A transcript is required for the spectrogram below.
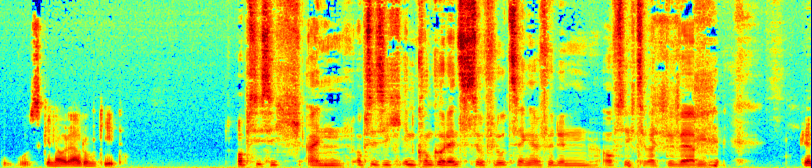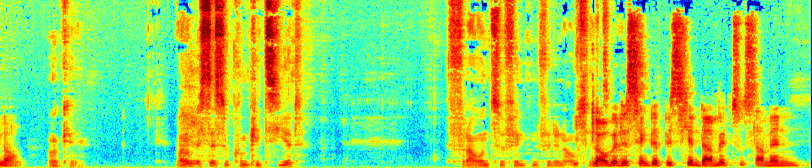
wo es genau darum geht. ob sie sich ein, ob sie sich in Konkurrenz zu Flo Zenger für den Aufsichtsrat bewerben. Genau. Okay. Warum ist das so kompliziert, Frauen zu finden für den Ich Aufsichtsrat? glaube, das hängt ein bisschen damit zusammen,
